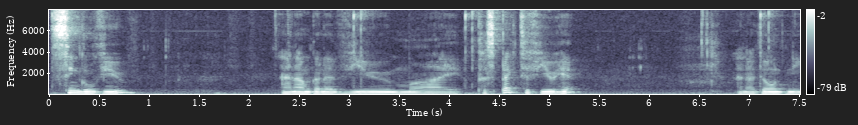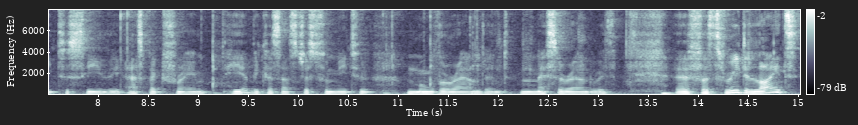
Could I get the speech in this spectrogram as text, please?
Single View. And I'm going to view my perspective view here and I don't need to see the aspect frame here because that's just for me to move around and mess around with. Uh, for 3Delight, uh,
